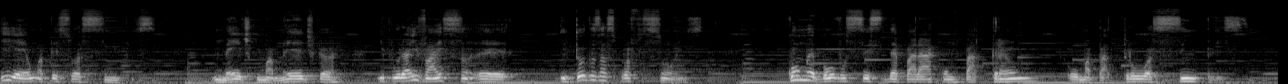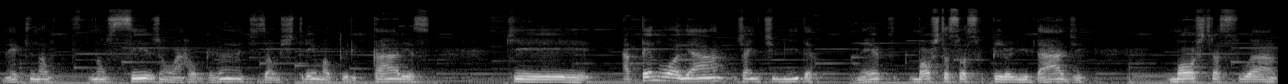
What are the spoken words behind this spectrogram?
e é uma pessoa simples. Um médico, uma médica, e por aí vai é, em todas as profissões. Como é bom você se deparar com um patrão ou uma patroa simples, né, que não, não sejam arrogantes ao extremo, autoritárias, que até no olhar já intimida, né, mostra sua superioridade, mostra sua,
